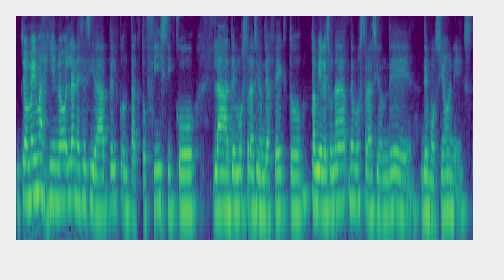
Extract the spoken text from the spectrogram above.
Yo me imagino la necesidad del contacto físico, la demostración de afecto, también es una demostración de, de emociones,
